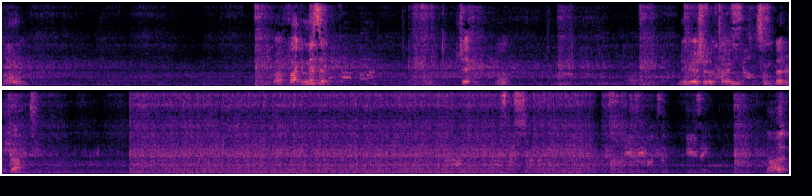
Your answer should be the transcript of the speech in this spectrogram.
Boom. Oh, fucking miss him. Shit. Well. Maybe I should have timed some better shots. Know it?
